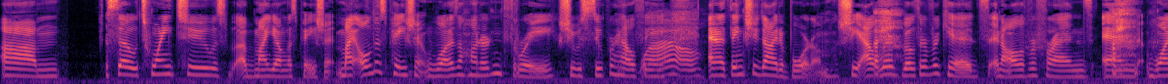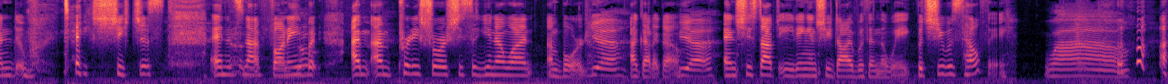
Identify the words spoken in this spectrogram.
Um so 22 was uh, my youngest patient. My oldest patient was 103. She was super healthy. Wow. And I think she died of boredom. She outlived both of her kids and all of her friends. And one, one day she just, and it's not funny, but I'm, I'm pretty sure she said, you know what? I'm bored. Yeah. I gotta go. Yeah. And she stopped eating and she died within the week. But she was healthy. Wow.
